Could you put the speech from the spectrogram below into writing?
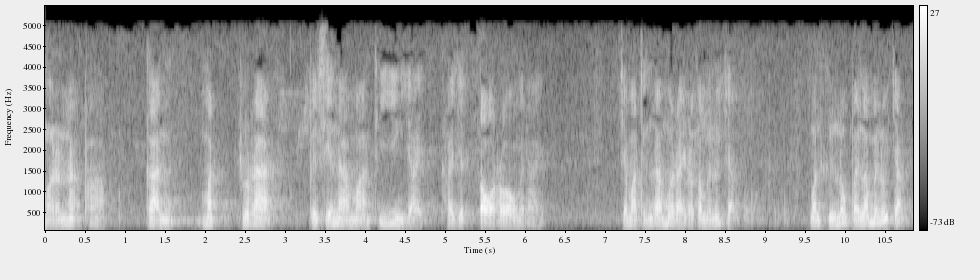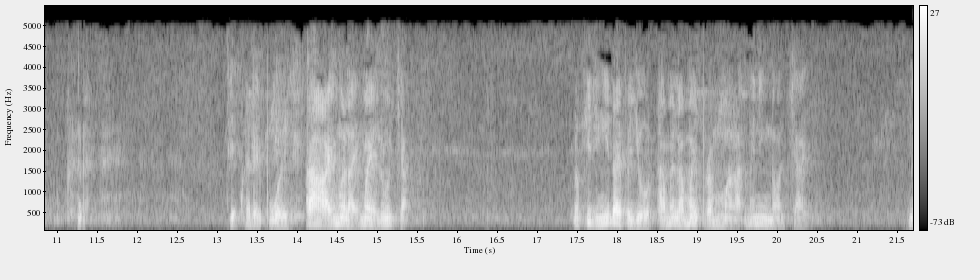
มรณภาพ การมัจจุราชเป็นเสนามานที่ยิ่งใหญ่ ใครจะต่อรองไม่ได้ จะมาถึงเราเมื่อไหร่เราก็ไม่รู้จัก วันคืนลงไปเราไม่รู้จัก เจ็บแค่ได้ป่วยตายเมื่อไหร่ไม่รู้จัก เราคิดอย่างนี้ได้ประโยชน์ทำให้เราไม่ประมาทไม่นิ่งนอนใจ ใน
